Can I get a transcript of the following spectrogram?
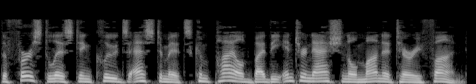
The first list includes estimates compiled by the International Monetary Fund.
